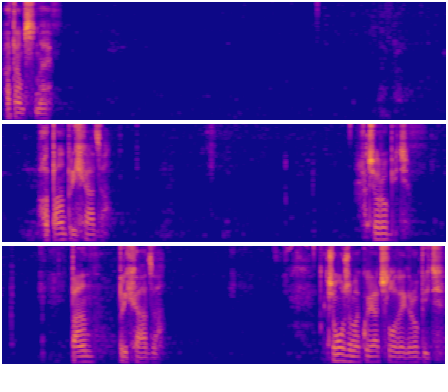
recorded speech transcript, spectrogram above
A tam sme. Ale pán prichádza. A čo robiť? Pán prichádza. Čo môžem ako ja človek robiť?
